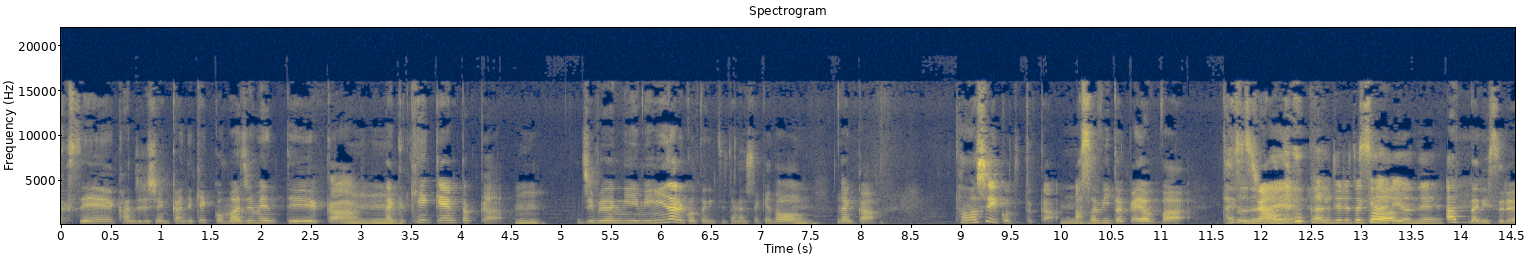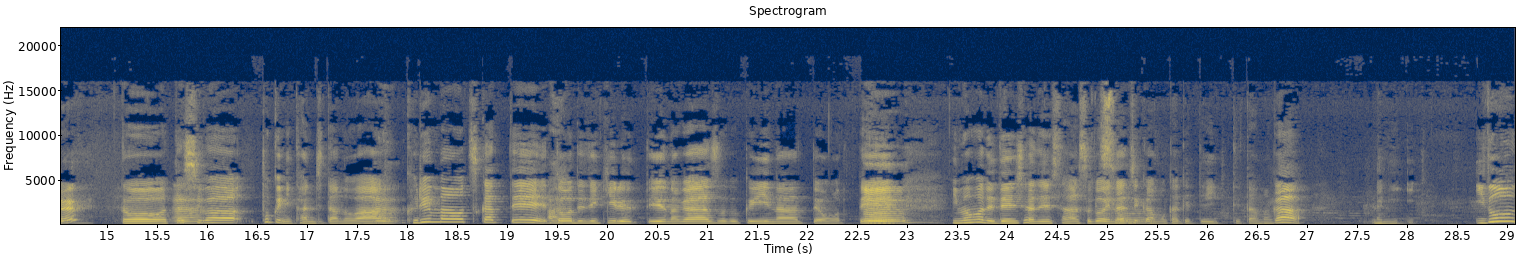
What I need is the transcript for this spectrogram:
学生感じる瞬間で結構真面目っていうか、うんうん。なんか経験とかうん。自分に身になることについて話したけど、うん。なんか楽しいこととか、うん。遊びとかやっぱ大切じゃん、だね。感じる時あるよね。あったりする？と私は特に感じたのは、うん。車を使ってあ。遠出できるっていうのがすごくいいなって思って、うん。今まで電車でさすごい何時間もかけて行ってたのが何い移動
